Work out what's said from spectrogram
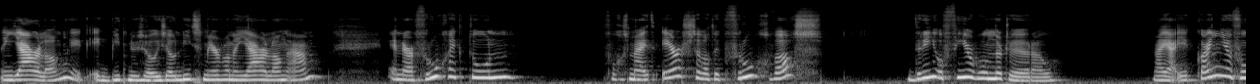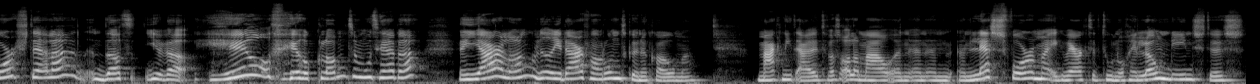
Een jaar lang. Ik, ik bied nu sowieso niets meer van een jaar lang aan. En daar vroeg ik toen, volgens mij het eerste wat ik vroeg was 3 of 400 euro. Nou ja, je kan je voorstellen dat je wel heel veel klanten moet hebben. Een jaar lang wil je daarvan rond kunnen komen. Maakt niet uit, het was allemaal een, een, een les voor me. Ik werkte toen nog in loondienst, dus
